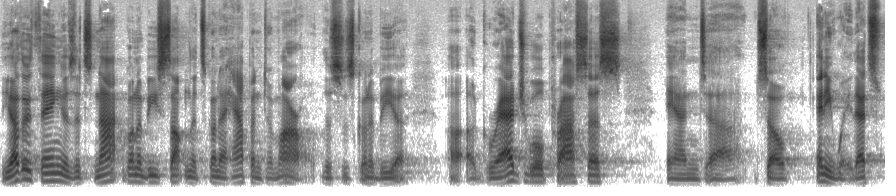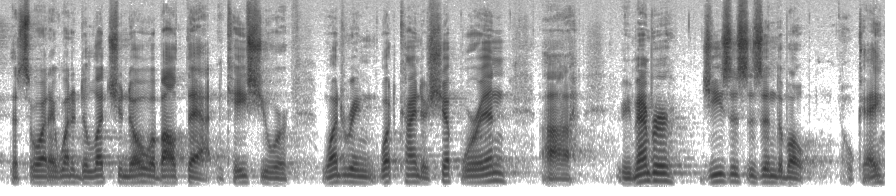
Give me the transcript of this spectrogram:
The other thing is, it's not going to be something that's going to happen tomorrow. This is going to be a, a, a gradual process. And uh, so, anyway, that's, that's what I wanted to let you know about that. In case you were wondering what kind of ship we're in, uh, remember, Jesus is in the boat, okay?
